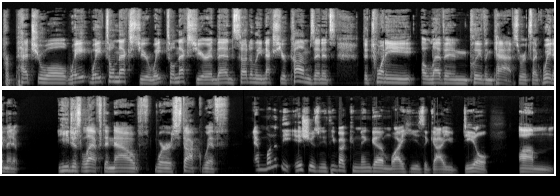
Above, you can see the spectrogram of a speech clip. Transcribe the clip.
perpetual wait, wait till next year, wait till next year. And then suddenly next year comes and it's the 2011 Cleveland Cavs where it's like, wait a minute, he just left and now we're stuck with and one of the issues when you think about Kuminga and why he's the guy you deal, um,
